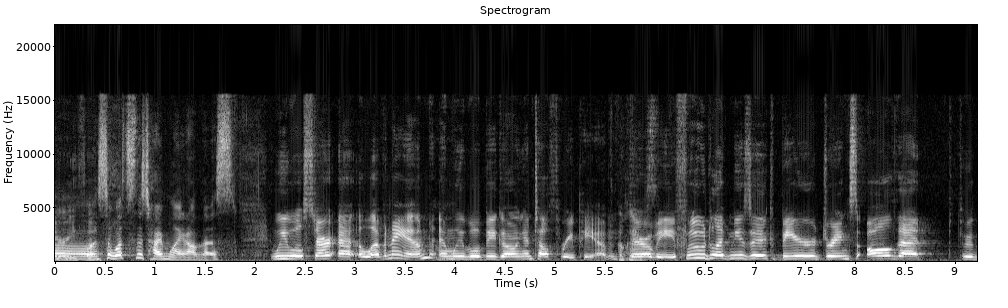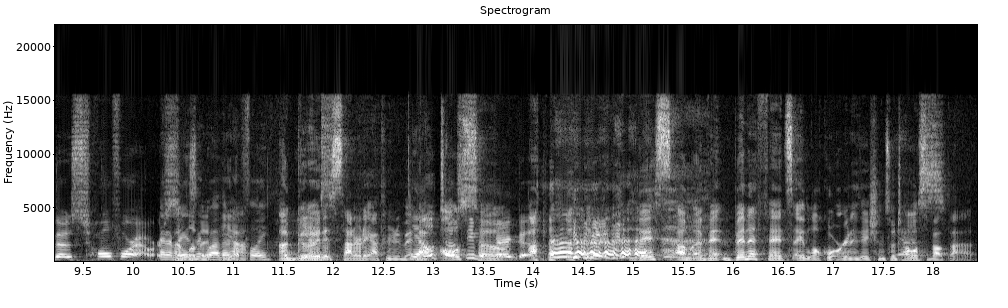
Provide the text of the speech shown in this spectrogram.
very Uh, fun. so what's the timeline on this? We will start at 11 a.m. and we will be going until 3 p.m. There will be food, live music, beer, drinks, all that through those whole four hours. And I love amazing weather, yeah. hopefully. A good Yes. Saturday afternoon event. Yeah. Now, A toasty, also, but very good. this um, event benefits a local organization. So tell us about that.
